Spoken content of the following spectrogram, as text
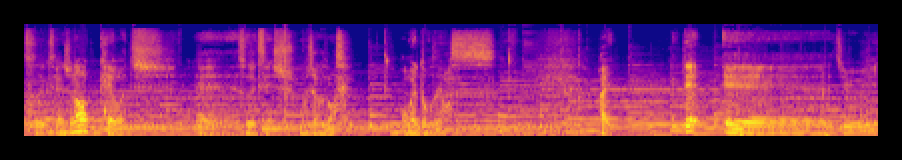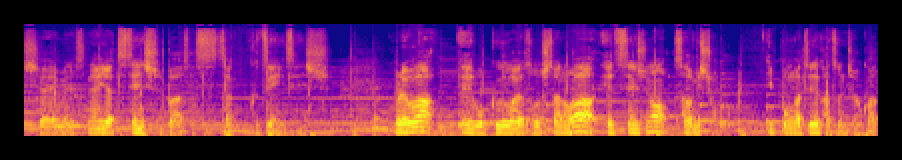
鈴木選手の KO 勝ち、えー、鈴木選手申し訳ございません。おめでとうございます。はい。でえー12試合目ですね。八千選手 VS ザック・ゼイン選手。これは、えー、僕は予想したのは八千選手のサブミッション。一本勝ちで勝つんちゃうかっ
